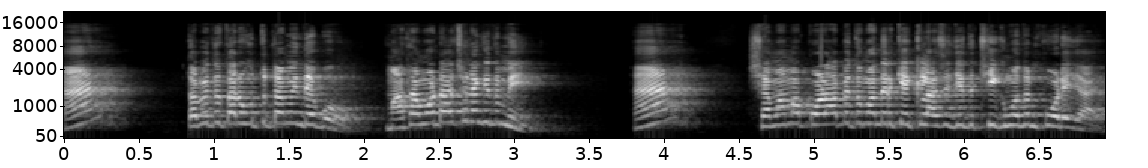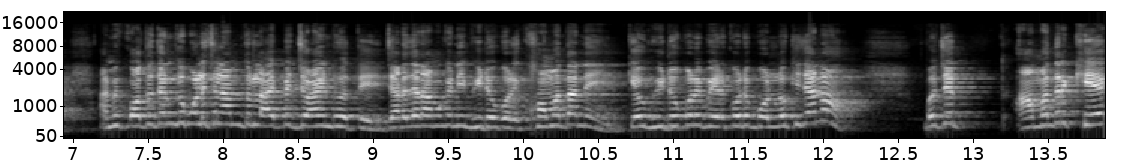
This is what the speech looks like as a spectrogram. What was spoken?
হ্যাঁ? তবে তো তার উত্তরটা আমি দেবো। মাথা মোটা আছো নাকি তুমি? হ্যাঁ? শ্যামামা পড়াবে তোমাদেরকে ক্লাসে যদি ঠিক মতন পড়ে যায়। আমি কতজনকে বলেছিলাম তো লাইফে জয়েন্ট হতে? যারা যারা আমাকে নিয়ে ভিডিও করে, ক্ষমতা নেই। কেউ ভিডিও করে বের করে বলল কি জানো? বলছে, আমাদের খেয়ে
